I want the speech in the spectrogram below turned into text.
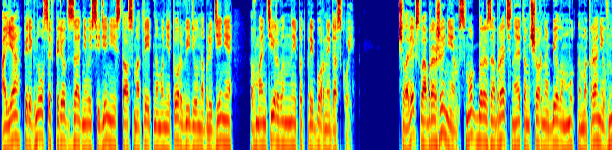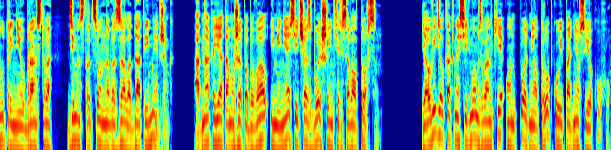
а я перегнулся вперед с заднего сиденья и стал смотреть на монитор видеонаблюдения, вмонтированный под приборной доской. Человек с воображением смог бы разобрать на этом черно-белом мутном экране внутреннее убранство демонстрационного зала Data Imaging, Однако я там уже побывал, и меня сейчас больше интересовал Торсон. Я увидел, как на седьмом звонке он поднял трубку и поднес ее к уху.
